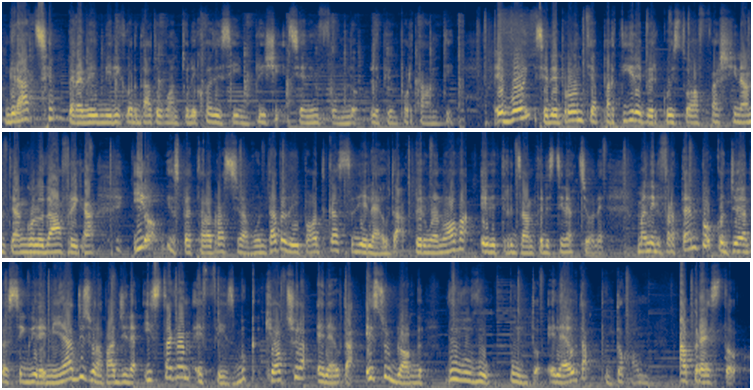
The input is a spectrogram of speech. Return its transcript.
Grazie per avermi ricordato quanto le cose semplici siano in fondo le più importanti. E voi siete pronti a partire per questo affascinante angolo d'Africa? Io vi aspetto alla prossima puntata dei podcast di Eleuta per una nuova elettrizzante destinazione. Ma nel frattempo continuate a seguire i miei viaggi sulla pagina Instagram e Facebook chiocciola Eleuta e sul blog www.eleuta.com. A presto!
